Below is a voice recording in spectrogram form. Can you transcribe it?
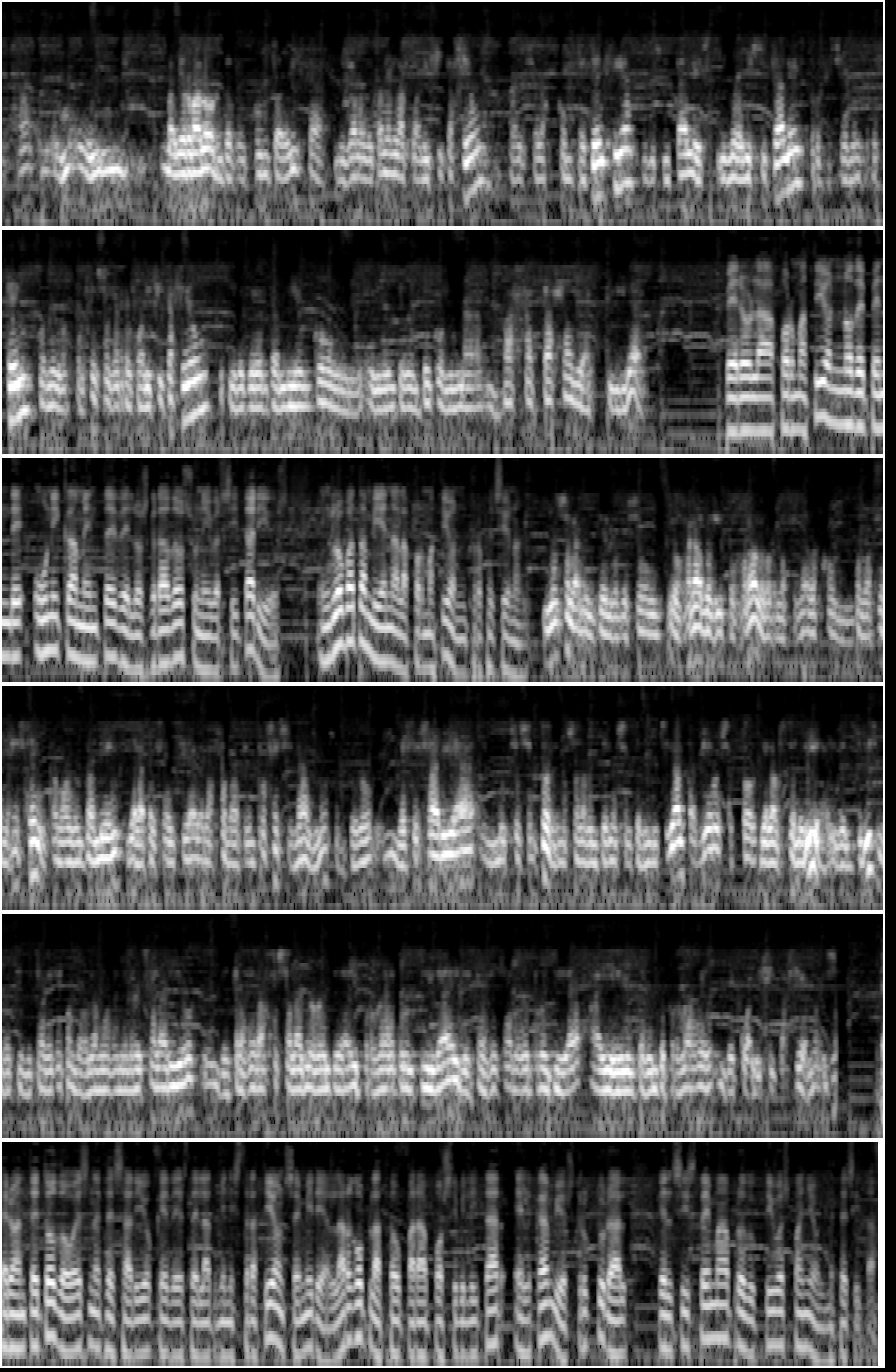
un mayor valor desde el punto de vista, digamos, de cuál es la cualificación, cuáles son las competencias digitales y no digitales, profesiones STEM, con los procesos de recualificación, que tiene que ver también con, evidentemente, con una baja tasa de actividad. Pero la formación no depende únicamente de los grados universitarios. Engloba también a la formación profesional. No solamente lo que son los grados y posgrados relacionados con formaciones STEM, estamos hablando también de la presencia de la formación profesional, ¿no? todo necesaria en muchos sectores, no solamente en el sector industrial, también en el sector de la hostelería y del turismo. Es decir, muchas veces cuando hablamos de menor salario, detrás de bajo salario obviamente hay problemas de productividad y detrás de esa de productividad hay evidentemente problemas de, cualificación. Pero ante todo es necesario que desde la Administración se mire a largo plazo para posibilitar el cambio estructural que el sistema productivo español necesita.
